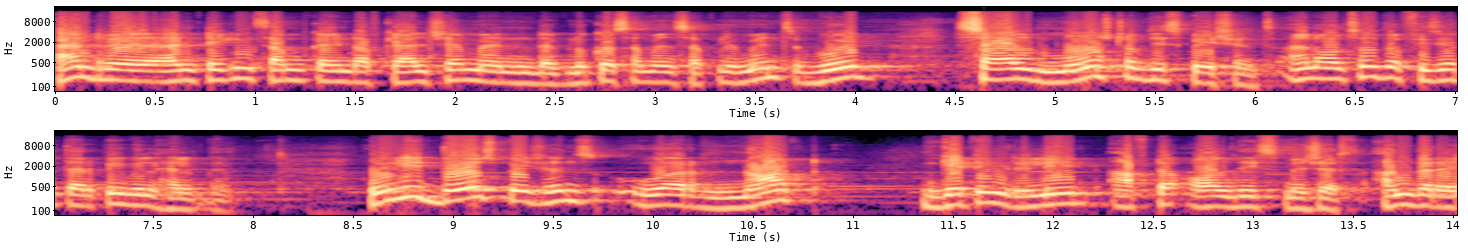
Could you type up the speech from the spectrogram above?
and, uh, and taking some kind of calcium and uh, glucosamine supplements would solve most of these patients. And also, the physiotherapy will help them. Only those patients who are not getting relieved after all these measures ಅಂದರೆ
